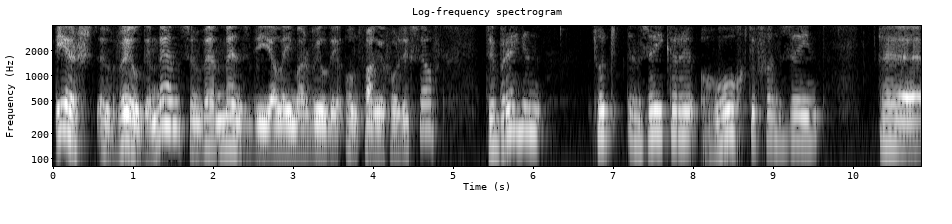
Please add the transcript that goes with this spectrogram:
eerst een wilde mens, een mens die alleen maar wilde ontvangen voor zichzelf, te brengen tot een zekere hoogte van zijn uh,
